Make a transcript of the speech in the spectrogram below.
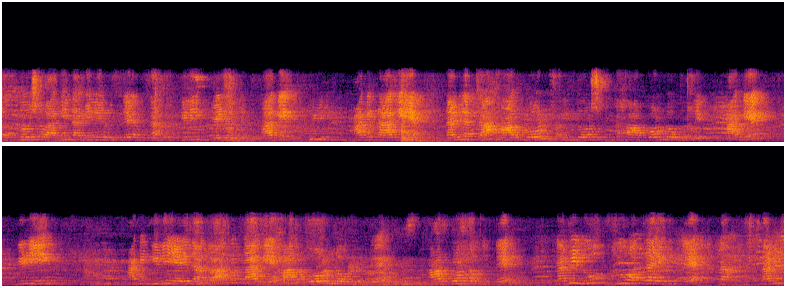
ಸಂತೋಷವಾಗಿ ನವಿಲಿರುತ್ತೆ ಅಂತ ಗಿಳಿ ಹೇಳುತ್ತೆ ಹಾಗೆ ಗಿಳಿ ಹಾಗೆ ಕಾಗೆ ನವಿಲತ್ರ ಹಾರ್ಕೊಂಡು ಸಂತೋಷದಿಂದ ಹಾರ್ಕೊಂಡು ಹೋಗುತ್ತೆ ಹಾಗೆ ಗಿಳಿ ಹಾಗೆ ಗಿಳಿ ಹೇಳಿದಾಗ ಕಾಗೆ ಹಾರ್ಕೊಂಡು ಹೋಗುತ್ತೆ ಹಾರ್ಕೊಂಡು ಹೋಗುತ್ತೆ ನವಿಲು ಝೂ ಹತ್ರ ಇರುತ್ತೆ ನ- ನವಿಲು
